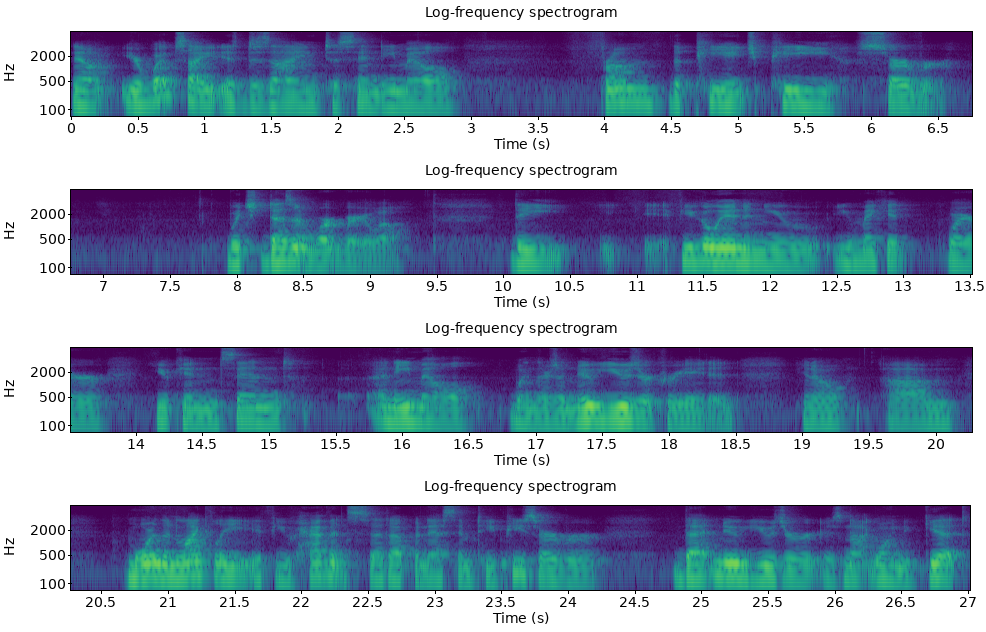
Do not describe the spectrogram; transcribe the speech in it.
Now, your website is designed to send email from the PHP server, which doesn't work very well. The if you go in and you you make it where you can send an email when there's a new user created, you know, um, more than likely if you haven't set up an SMTP server, that new user is not going to get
